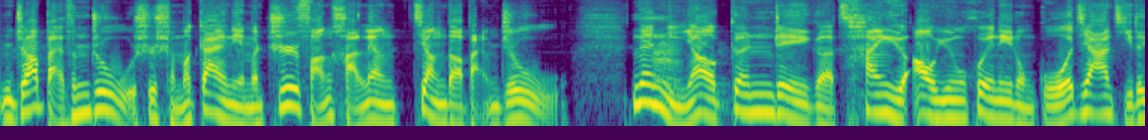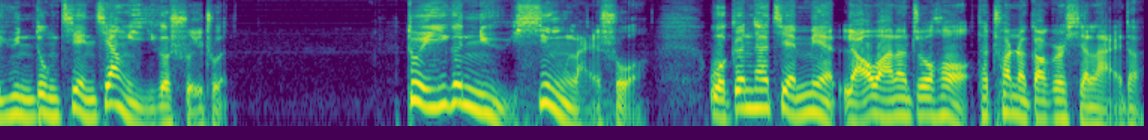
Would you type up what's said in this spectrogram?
你知道百分之五是什么概念吗？脂肪含量降到百分之五，那你要跟这个参与奥运会那种国家级的运动健将一个水准。对于一个女性来说，我跟她见面聊完了之后，她穿着高跟鞋来的，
